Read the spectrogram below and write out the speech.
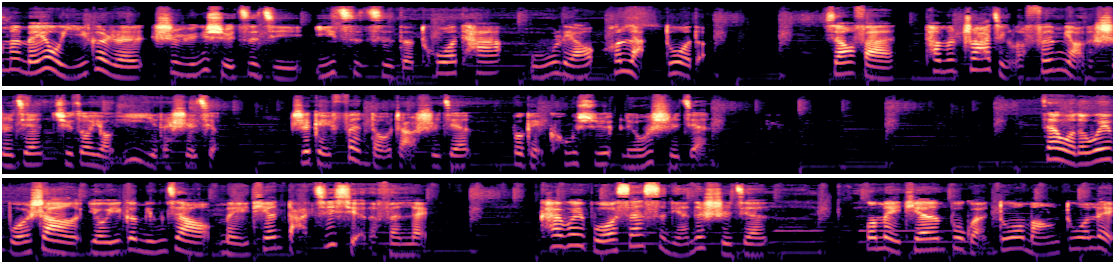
们没有一个人是允许自己一次次的拖沓、无聊和懒惰的。相反，他们抓紧了分秒的时间去做有意义的事情，只给奋斗找时间，不给空虚留时间。在我的微博上有一个名叫“每天打鸡血”的分类，开微博三四年的时间，我每天不管多忙多累，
